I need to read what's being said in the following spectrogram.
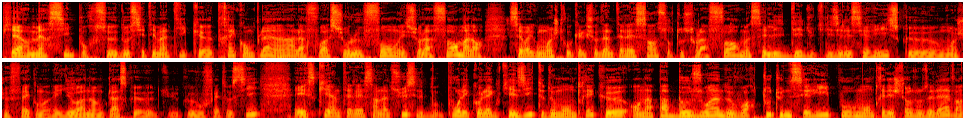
Pierre, merci pour ce dossier thématique euh, très complet, hein, à la fois sur le fond et sur la forme. Alors, c'est vrai que moi je trouve quelque chose d'intéressant, surtout sur la forme, c'est l'idée d'utiliser les séries, ce que moi je fais comme avec Johan en classe, que, que vous faites aussi. Et ce qui est intéressant là-dessus, c'est pour les collègues qui hésitent, de montrer que on n'a pas besoin de voir toute une série pour montrer des choses aux élèves.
